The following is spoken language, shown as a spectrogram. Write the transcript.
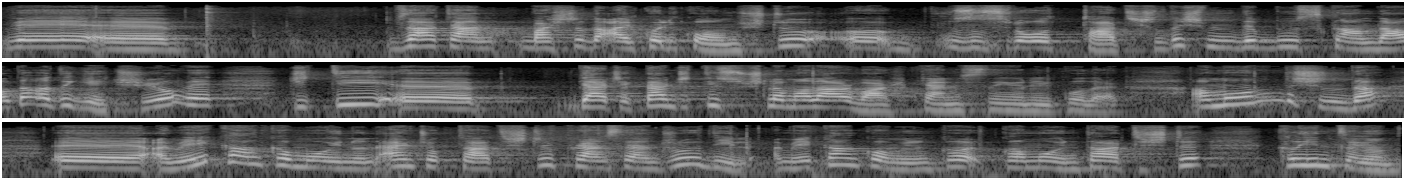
ve zaten başta da alkolik olmuştu. Uzun süre o tartışıldı. Şimdi de bu skandalda adı geçiyor ve ciddi gerçekten ciddi suçlamalar var kendisine yönelik olarak. Ama onun dışında e, Amerikan kamuoyunun en çok tartıştığı Prince Andrew değil. Amerikan kamuoyunun, kamuoyunun tartıştığı Clinton'ın,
